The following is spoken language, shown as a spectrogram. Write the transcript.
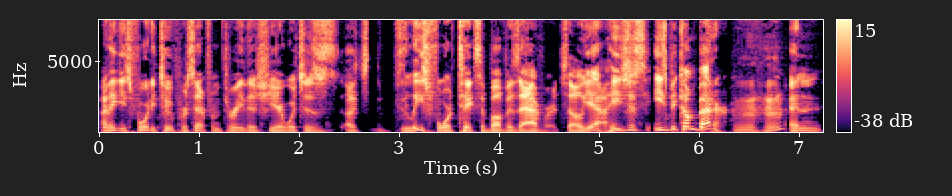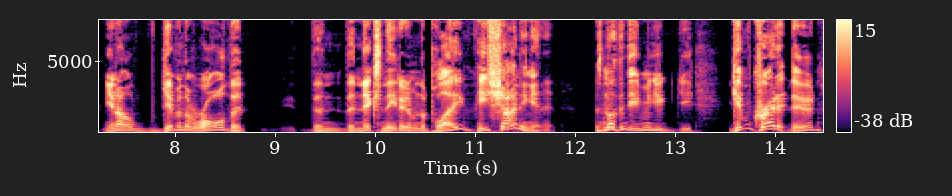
I think he's 42% from three this year, which is uh, at least four ticks above his average. So, yeah, he's just, he's become better. Mm-hmm. And, you know, given the role that the, the Knicks needed him to play, he's shining in it. There's nothing, I mean, you, you give him credit, dude.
